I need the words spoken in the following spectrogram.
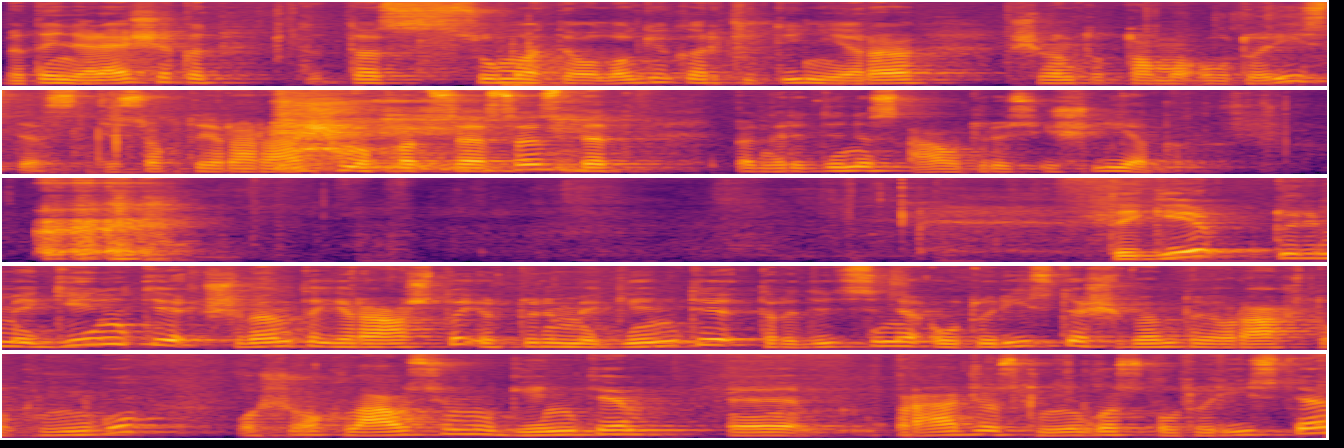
Bet tai nereiškia, kad tas suma teologika ar kiti nėra švento tomo autorystės. Tiesiog tai yra rašymo procesas, bet pagrindinis autorius išlieka. Taigi turime ginti šventąjį raštą ir turime ginti tradicinę autorystę šventojo rašto knygų, o šio klausimu ginti e, pradžios knygos autorystę,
